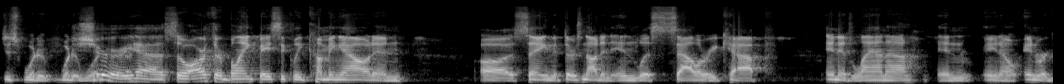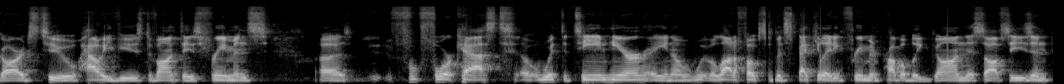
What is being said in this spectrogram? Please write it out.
just what it what it sure, was. Sure. Yeah. So Arthur Blank basically coming out and uh, saying that there's not an endless salary cap in Atlanta, in you know, in regards to how he views Devonta's Freeman's uh, f- forecast uh, with the team here. You know, a lot of folks have been speculating Freeman probably gone this offseason.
